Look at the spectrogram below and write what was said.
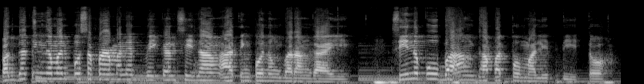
pagdating naman po sa permanent vacancy ng ating punong barangay, sino po ba ang dapat pumalit dito?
